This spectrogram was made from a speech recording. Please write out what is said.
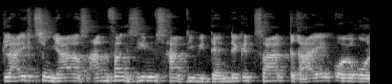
gleich gleich zum Jahresanfang. Siemens hat Dividende gezahlt, 3,90 Euro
